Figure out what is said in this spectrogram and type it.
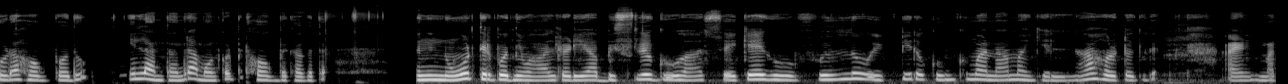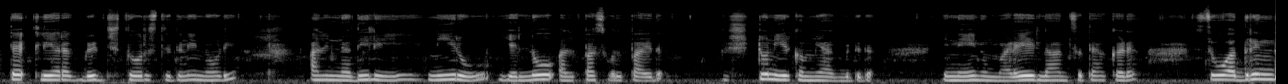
ಕೂಡ ಹೋಗ್ಬೋದು. ಇಲ್ಲ ಅಂತಂದರೆ ಅಮೌಂಟ್ ಕೊಟ್ಬಿಟ್ಟು ಹೋಗಬೇಕಾಗತ್ತೆ. ನೋಡ್ತಿರ್ಬೋದು ನೀವು ಆಲ್ರೆಡಿ ಆ ಬಿಸಿಲಿಗೂ ಆ ಸೆಕೆಗೂ ಫುಲ್ಲು ಇಟ್ಟಿರೋ ಕುಂಕುಮ, ನಾಮ ಎಲ್ಲ ಹೊರಟೋಗಿದೆ. ಆ್ಯಂಡ್ ಮತ್ತೆ ಕ್ಲಿಯರಾಗಿ ಬ್ರಿಡ್ಜ್ ತೋರಿಸ್ತಿದ್ದೀನಿ ನೋಡಿ. ಅಲ್ಲಿ ನದೀಲಿ ನೀರು ಎಲ್ಲೋ ಅಲ್ಪ ಸ್ವಲ್ಪ ಇದೆ. ಅಷ್ಟು ನೀರು ಕಮ್ಮಿ ಆಗಿಬಿಟ್ಟಿದೆ. ಇನ್ನೇನು ಮಳೆ ಇಲ್ಲ ಅನಿಸುತ್ತೆ ಆ ಕಡೆ. ಸೊ ಅದರಿಂದ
